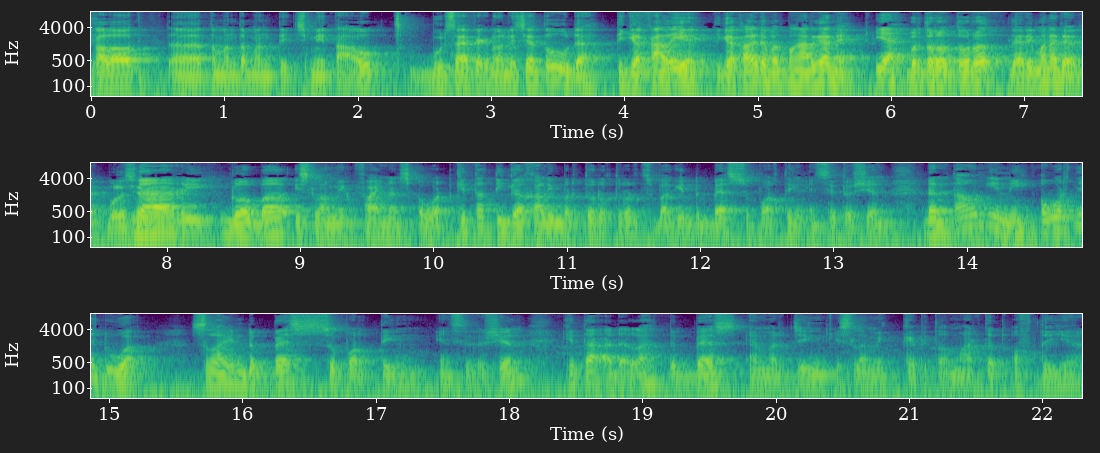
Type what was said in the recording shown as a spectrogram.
kalau eh, teman-teman Teach Me tahu, Bursa Efek Indonesia tuh udah tiga kali ya, tiga kali dapat penghargaan ya. Iya, Berturut-turut dari mana Dan? Boleh share? Dari Global Islamic Finance Award kita tiga kali berturut-turut sebagai the best supporting institution dan tahun ini awardnya dua. Selain the best supporting institution, kita adalah the best emerging Islamic capital market of the year.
